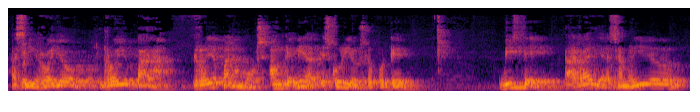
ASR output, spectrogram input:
así, rollo, rollo para, rollo Palamos. Aunque mira, es curioso porque viste a rayas amarillo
